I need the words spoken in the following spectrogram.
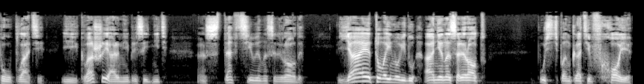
по уплате и к вашей армии присоединить. Оставьте вы Нассельроды. Я эту войну веду, а не на Солерот. Пусть Панкратив в хое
